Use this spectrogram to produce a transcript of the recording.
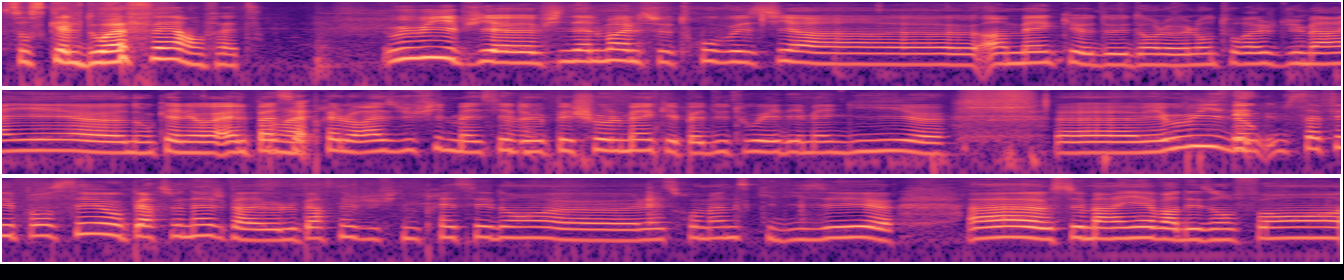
sur ce qu'elle doit faire en fait. Oui, oui, et puis euh, finalement, elle se trouve aussi un, euh, un mec de, dans le- l'entourage du marié, euh, donc elle, elle passe Ouais. après le reste du film à essayer de pécho le mec et pas du tout aider Maggie. euh, mais oui, donc, ça fait penser au personnage, bah, le personnage du film précédent, Last Romance, qui disait Ah, se marier, avoir des enfants,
